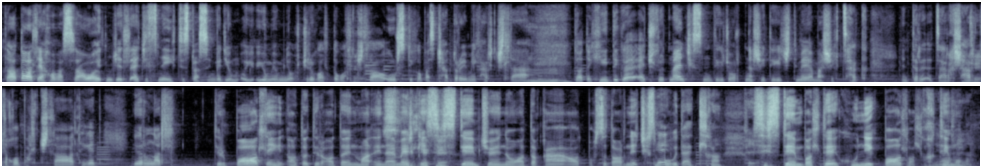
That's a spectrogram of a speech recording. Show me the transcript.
Тэгээ одоо бол яг бас аваа хэдэн жил ажилласны эцэст бас ингээд юм юм юмны учрыг олдог болчихлоо. Өөрсдийнхөө бас чадвар юмыг харчлаа Тэгээ одоо хийдэг ажлууд маань ч гэсэн тэгж урднах шиг тэгж тийм ээ маш их цаг энэ төр зарах шаардлагагүй болчлоо. Тэгээд ер нь бол тэр боолын одоо тэр одоо энэ энэ Америкийн систем ч байна уу? Одоо бусад орны ч гэсэн бүгд адилхан систем бол тий хүнийг боол болгох тийм үү?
